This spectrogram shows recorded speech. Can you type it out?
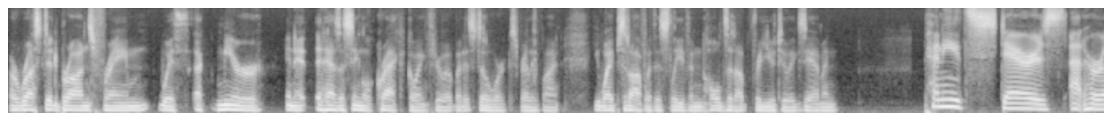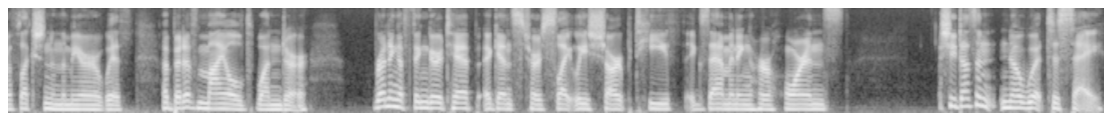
a rusted bronze frame with a mirror in it. It has a single crack going through it, but it still works fairly fine. He wipes it off with his sleeve and holds it up for you to examine. Penny stares at her reflection in the mirror with a bit of mild wonder, running a fingertip against her slightly sharp teeth, examining her horns. She doesn't know what to say,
